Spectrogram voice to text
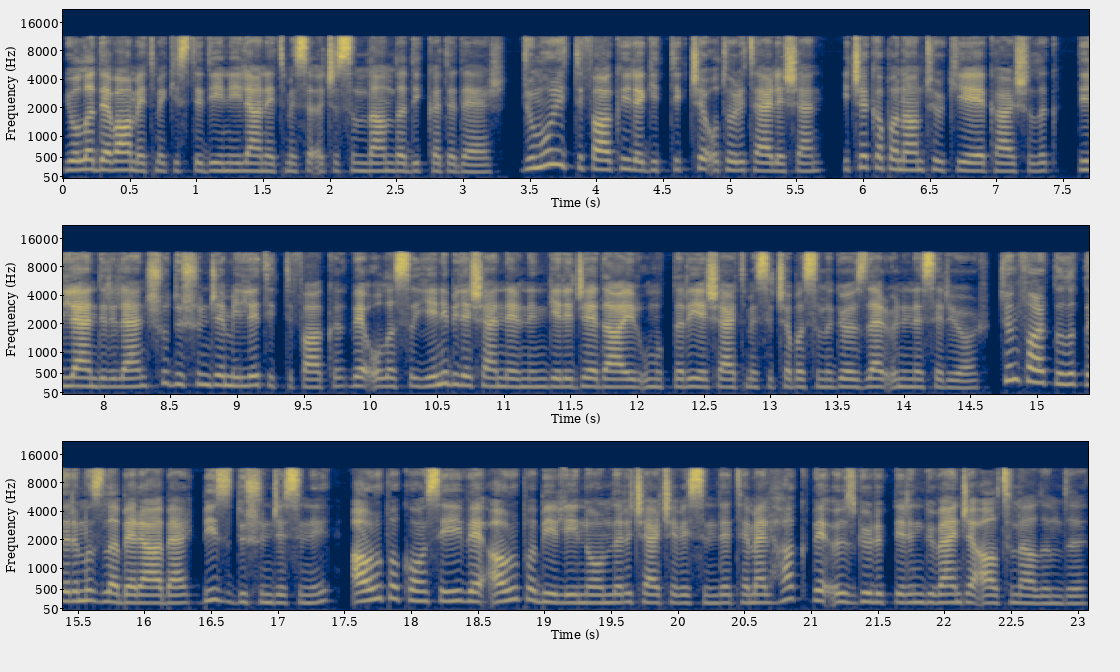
yola devam etmek istediğini ilan etmesi açısından da dikkate değer. Cumhur İttifakı ile gittikçe otoriterleşen, içe kapanan Türkiye'ye karşılık dillendirilen şu düşünce Millet İttifakı ve olası yeni bileşenlerinin geleceğe dair umutları yeşertmesi çabasını gözler önüne seriyor. Tüm farklılıklarımızla beraber biz düşüncesini Avrupa Konseyi ve Avrupa Birliği normları çerçevesinde temel hak ve özgürlüklerin güvence altına alındığı,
